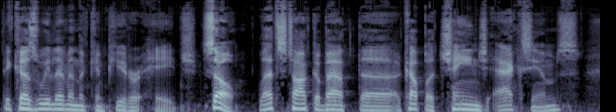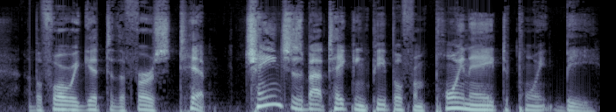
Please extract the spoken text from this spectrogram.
because we live in the computer age. So let's talk about a couple of change axioms before we get to the first tip. Change is about taking people from point A to point B.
